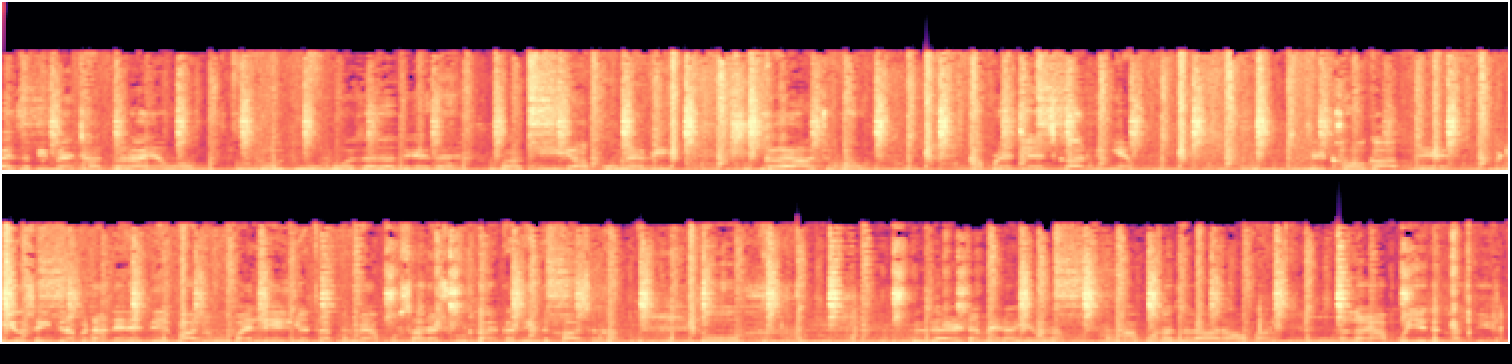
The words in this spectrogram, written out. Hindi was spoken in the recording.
गाइस अभी मैं छत पर आया हूँ तो धूप बहुत ज़्यादा तेज़ है। बाकी आपको मैं अभी घर आ चुका हूँ। कपड़े चेंज कर लिए देखा होगा आपने, वीडियो सही तरह बनाने ने दी बाद में मोबाइल ले लिया था, फिर मैं आपको सारा शूट कर कर नहीं दिखा सका। तो रिज़ल्ट है मेरा ये वाला। आपको नज़र आ रहा होगा। चलो तो आपको ये दिखाती हैं।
